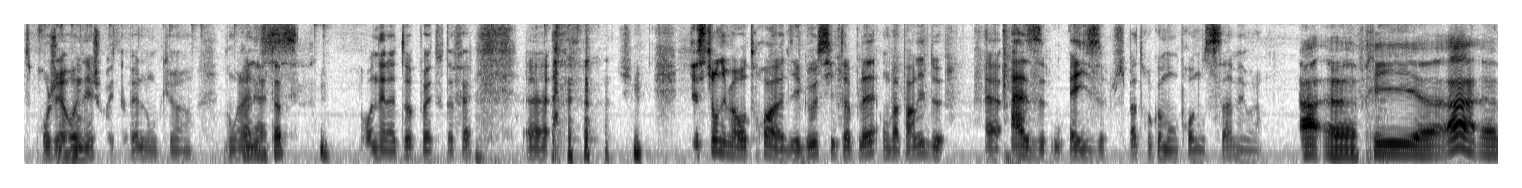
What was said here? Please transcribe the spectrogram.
Ce projet Mhm. René, je crois qu'il s'appelle. Donc, euh, donc voilà, René à la top. René à la top, ouais, tout à fait. Euh, Question numéro 3, Diego, s'il te plaît, on va parler de euh, Az ou Aze. Je sais pas trop comment on prononce ça, mais voilà. Ah, euh, Free. Ah, euh,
